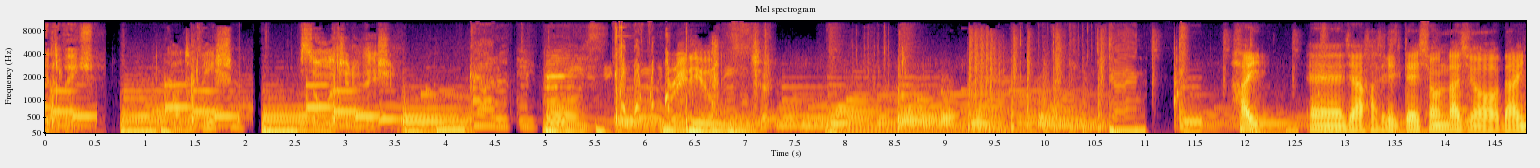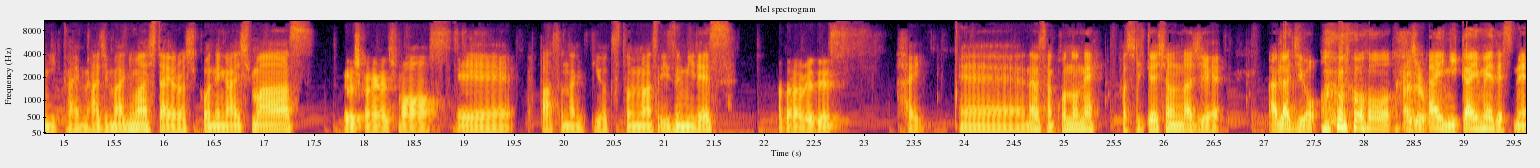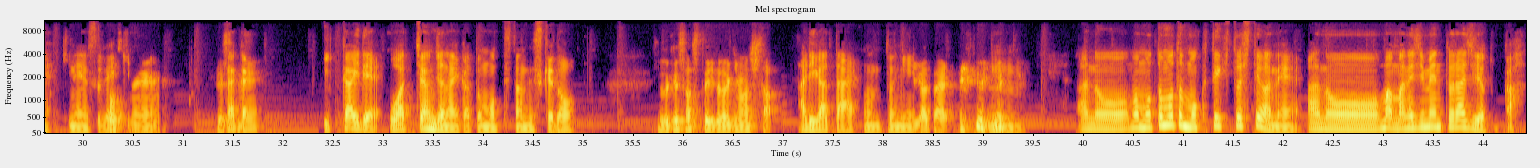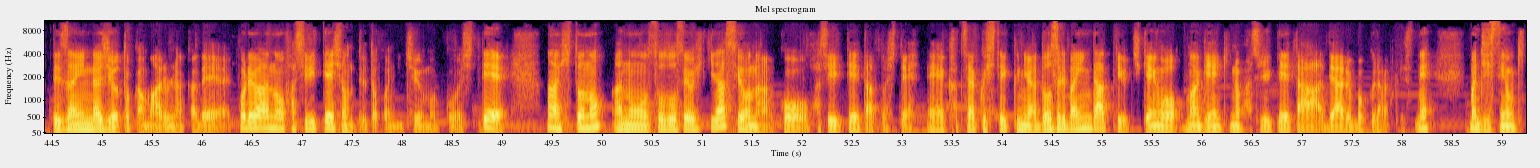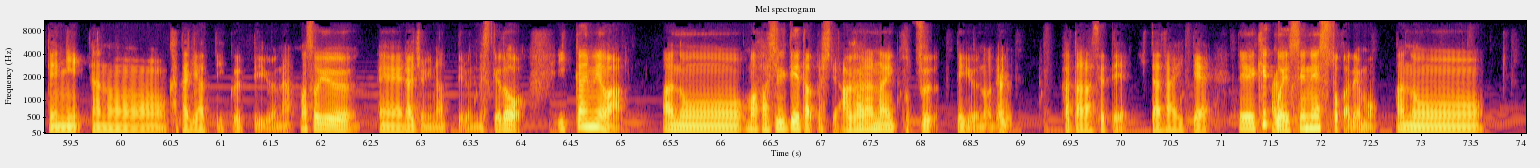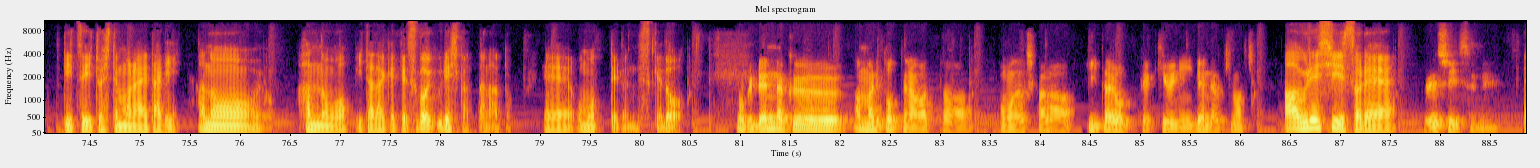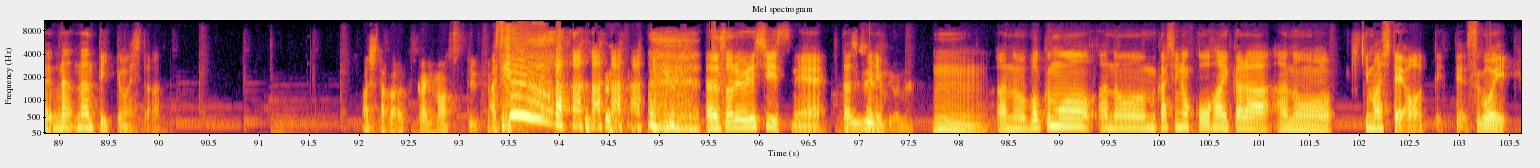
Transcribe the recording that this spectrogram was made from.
Innovation. cultivation, So much innovation. Radio. Check. はい、えーじゃあファシリテーションラジオ第2回目始まりました。よろしくお願いします。よろしくお願いします。えーパーソナリティを務めます泉です。渡辺です。はい。えー、なべさん、このね、ファシリテーションラジオ、あ、ラジオ、ラジオ。第2回目ですね、記念すべき。そうですね。ですなんかね。1回で終わっちゃうんじゃないかと思ってたんですけど、続けさせていただきました。ありがたい、本当にあり。がたい。うんあの、ま、もともと目的としてはね、あの、ま、マネジメントラジオとかデザインラジオとかもある中で、これはあの、ファシリテーションっていうところに注目をして、ま、人の、あの、創造性を引き出すような、こう、ファシリテーターとして、活躍していくにはどうすればいいんだっていう知見を、ま、現役のファシリテーターである僕らがですね、ま、実践を起点に、あの語り合っていくっていうような、ま、そういう、えラジオになってるんですけど、1回目は、あのま、ファシリテーターとして上がらないコツっていうので、語らせていただいて、で結構はい SNS とかでも、あのーリツイートしてもらえたり、あのー反応をいただけて、すごい嬉しかったなと、えー思ってるんですけど、僕、連絡あんまり取ってなかった友達から、言いたよって急に連絡来ました。あ、嬉しい、それ。嬉しいですよね。えななんて言ってました？明日から使いますって言ってあました。あ それ嬉しいですね。確かにね。うん。あの、僕も、あの、昔の後輩から、あの、聞きましたよって言って、すごい、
